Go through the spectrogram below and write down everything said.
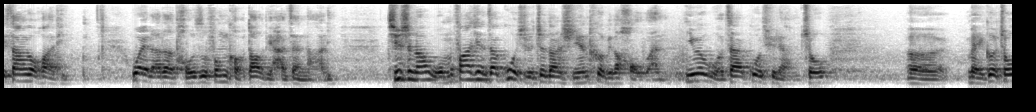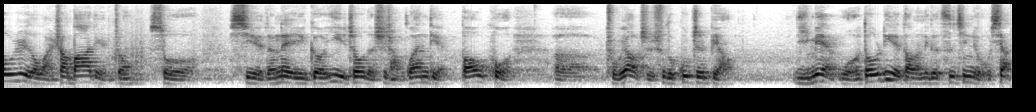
第三个话题，未来的投资风口到底还在哪里？其实呢，我们发现，在过去的这段时间特别的好玩，因为我在过去两周，呃，每个周日的晚上八点钟所写的那一个一周的市场观点，包括呃主要指数的估值表里面，我都列到了那个资金流向。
